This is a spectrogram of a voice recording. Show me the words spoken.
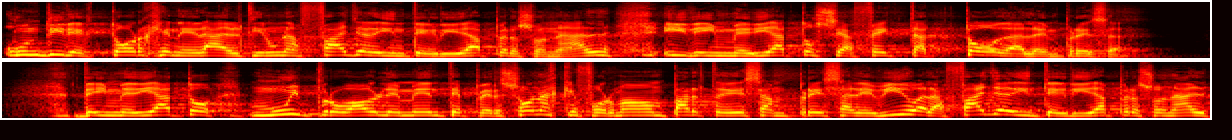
Un director general tiene una falla de integridad personal y de inmediato se afecta toda la empresa. De inmediato, muy probablemente, personas que formaban parte de esa empresa debido a la falla de integridad personal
